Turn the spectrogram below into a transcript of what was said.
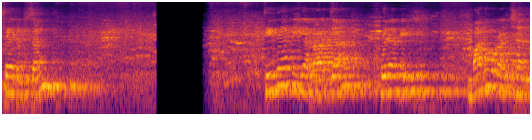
சேருப்சன் திவேதிய ராஜா பிறவி மனோரஞ்சன்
